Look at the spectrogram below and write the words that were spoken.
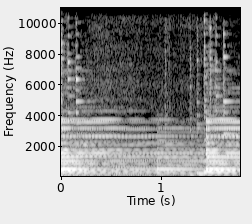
Música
